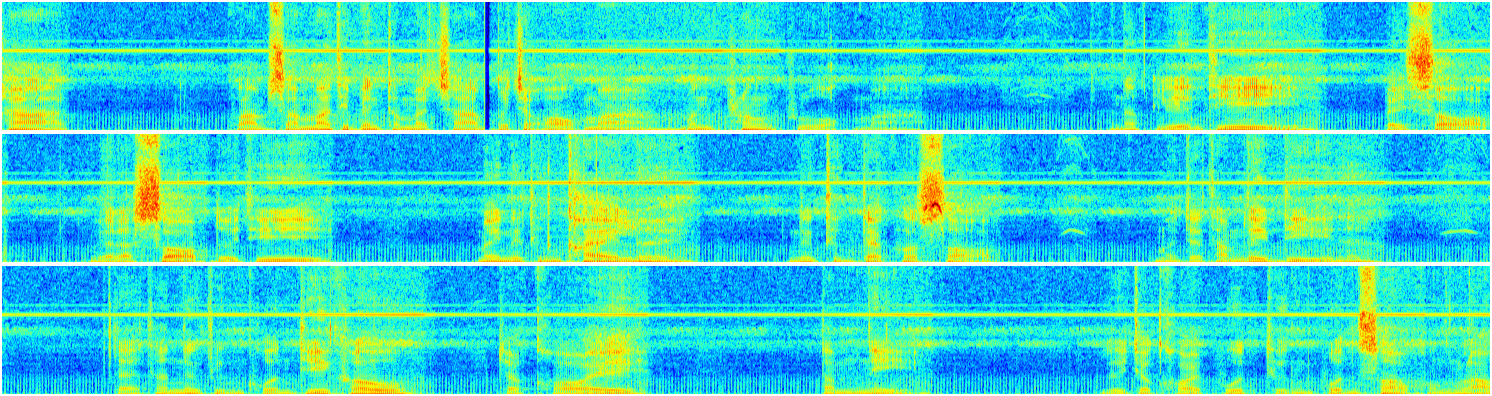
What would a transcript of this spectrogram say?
ชาติ ความสามารถที่เป็นธรรมชาติก็จะออกมา มันพรั่งพรูออกมา นักเรียนที่ไปสอบ เวลาสอบโดยที่ไม่นึกถึงใครเลย นึกถึงแต่ข้อสอบ มันจะทำได้ดีนะ แต่ถ้านึกถึงคนที่เขาจะคอยตำหนิ หรือจะคอยพูดถึงผลสอบของเรา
